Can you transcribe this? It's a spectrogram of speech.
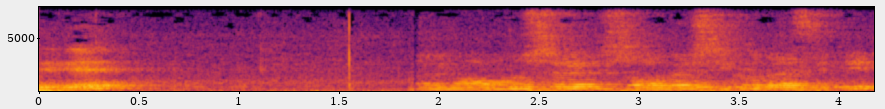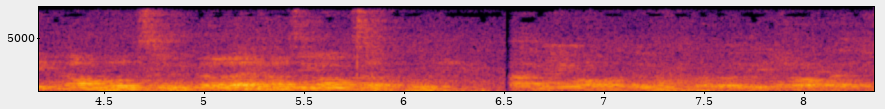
থেকে আমি মোহাম্মদ হোসেন সহকারী শিক্ষক আইসিটি রামপুর উচ্চ বিদ্যালয় হাজিগঞ্জ চাঁদপুর আমি মোহাম্মদ মুস্তফা আলী ফরিদগঞ্জ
